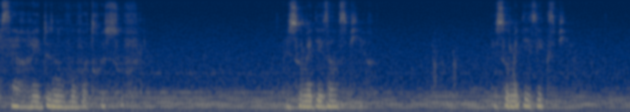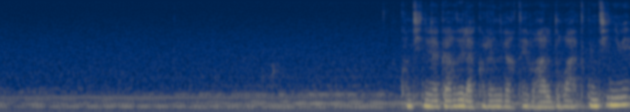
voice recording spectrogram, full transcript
Observez de nouveau votre souffle, le sommet des inspires, le sommet des expires. Continuez à garder la colonne vertébrale droite. Continuez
